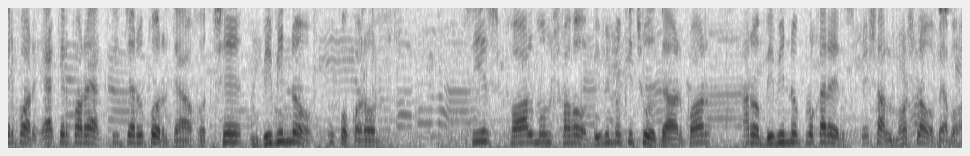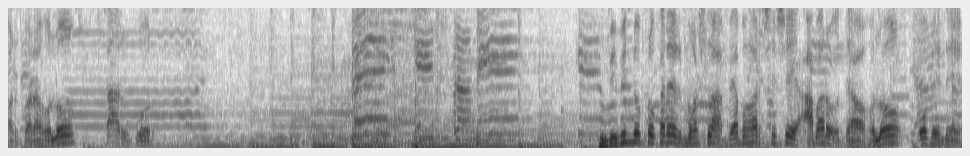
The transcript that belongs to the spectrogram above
এরপর একের পর এক পিৎজার উপর দেওয়া হচ্ছে বিভিন্ন উপকরণ। চিজ ফলমূল সহ বিভিন্ন কিছু দেওয়ার পর আরও বিভিন্ন প্রকারের স্পেশাল মশলাও ব্যবহার করা হলো তার উপর। বিভিন্ন প্রকারের মশলা ব্যবহার শেষে আবারও দেওয়া হলো ওভেনে.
